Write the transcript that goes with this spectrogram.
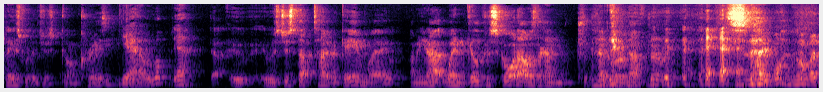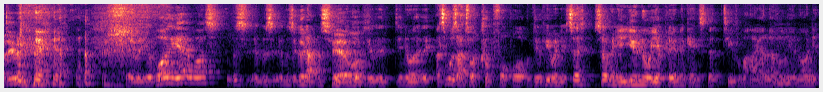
place would have just gone crazy. Yeah, yeah. It, it was just that type of game where, I mean, I, when Gilchrist scored, I was like, I'm kind of running after him. It's like, what, what am I doing? It, was- it was, yeah, it was. It was, it was, it was a good atmosphere. Yeah, it it- you know, I suppose that's what cup football can do for you. When you, so, so when you, you know you're playing against a team from a higher level, Mm. you know, and you,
